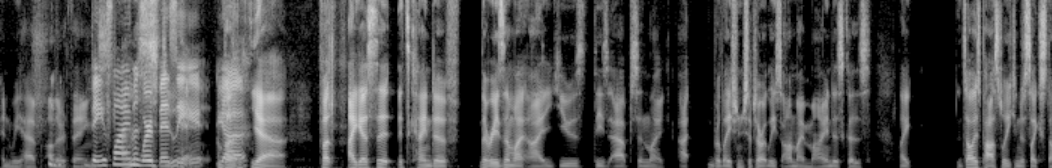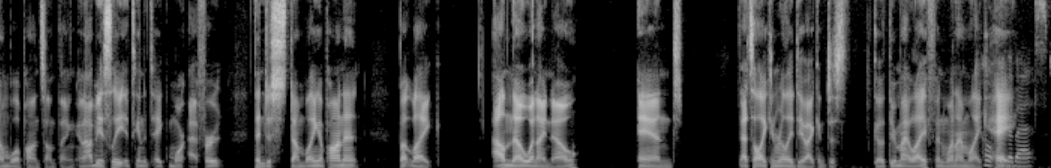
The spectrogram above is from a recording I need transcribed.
and we have other things. Baseline, we're student. busy. But- Yeah. yeah. But I guess it it's kind of the reason why I use these apps and like I, relationships are at least on my mind is because like it's always possible you can just like stumble upon something and obviously it's going to take more effort than just stumbling upon it but like I'll know when I know and that's all I can really do I can just go through my life and when I'm like Hope hey the best.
